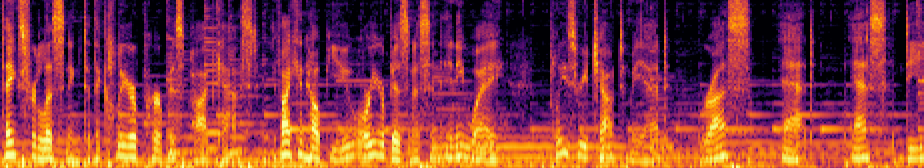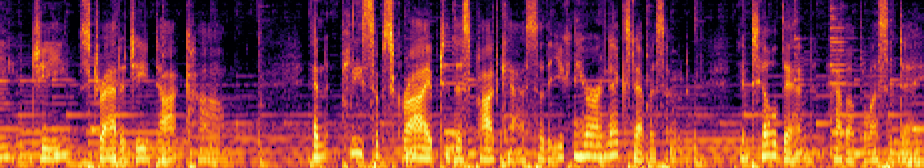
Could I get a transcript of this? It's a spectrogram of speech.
Thanks for listening to the Clear Purpose podcast. If I can help you or your business in any way, please reach out to me at russ at sdgstrategy.com. And please subscribe to this podcast so that you can hear our next episode. Until then, have a blessed day.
